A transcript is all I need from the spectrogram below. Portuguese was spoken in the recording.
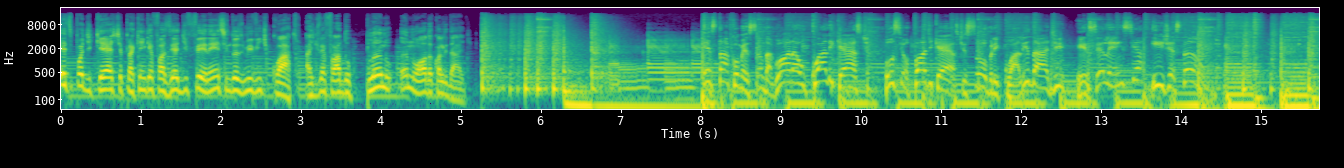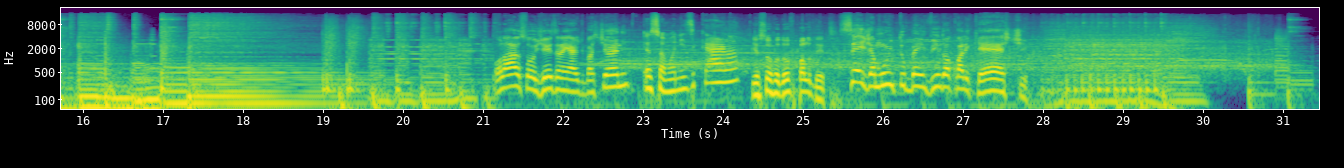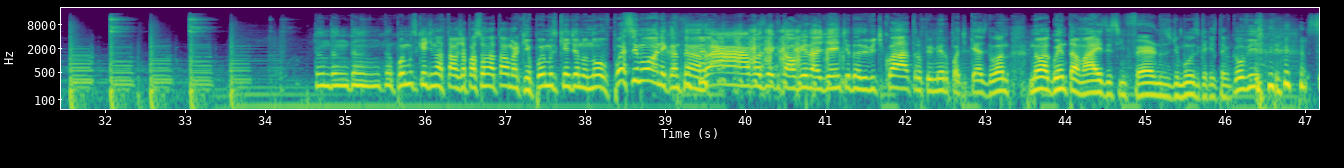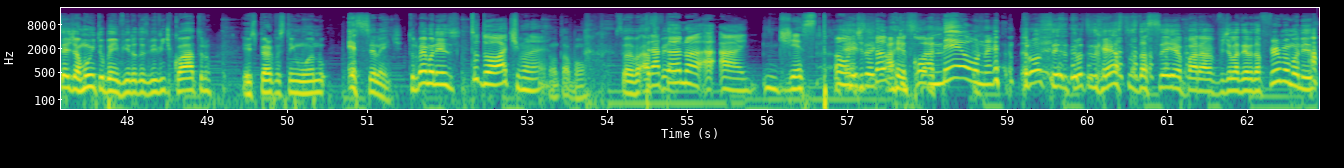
Esse podcast é para quem quer fazer a diferença em 2024. A gente vai falar do Plano Anual da Qualidade. Está começando agora o QualiCast, o seu podcast sobre qualidade, excelência e gestão. Olá, eu sou o Geisa Aranhard Bastiani. Eu sou a Monize Carla. E eu sou o Rodolfo Paludeto. Seja muito bem-vindo ao QualiCast. Dun, dun, dun, dun. Põe musiquinha de Natal, já passou o Natal, Marquinho. Põe musiquinha de Ano Novo. Põe a Simone cantando. Ah, você que tá ouvindo a gente em 2024, o primeiro podcast do ano, não aguenta mais esse inferno de música que a gente teve que ouvir. Seja muito bem-vindo a 2024. Eu espero que você tenha um ano excelente. Tudo bem, Moniz? Tudo ótimo, né? Então tá bom. Tratando a, a ingestão É de tanto que comeu, né? Trouxe, trouxe os restos da ceia para a geladeira da firma, Moniz?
